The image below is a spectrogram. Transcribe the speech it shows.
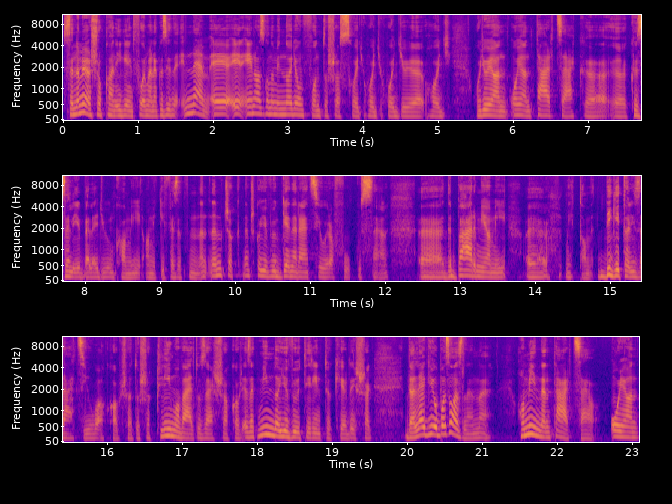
szerintem olyan sokan igényt formálnak az Nem, én, én azt gondolom, hogy nagyon fontos az, hogy, hogy, hogy, hogy, hogy olyan, olyan tárcák közelébe legyünk, ami, ami kifejezetten nem, csak, nem csak a jövő generációra fókuszál, de bármi, ami mit tudom, digitalizációval kapcsolatos, a klímaváltozással kapcsolatos, ezek mind a jövőt érintő kérdések. De a legjobb az az lenne, ha minden tárca olyan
